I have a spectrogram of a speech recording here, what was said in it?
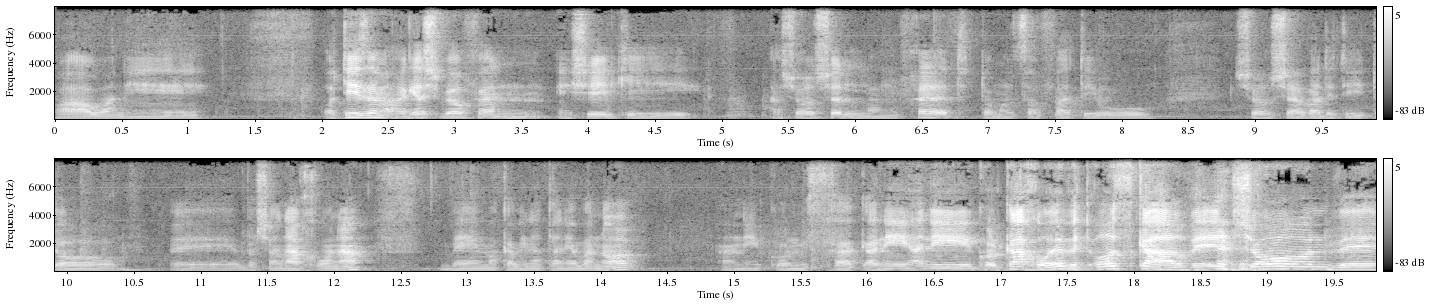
וואו, אני... אותי זה מרגש באופן אישי, כי השוער של הנבחרת, תומר צרפתי, הוא שוער שעבדתי איתו אה, בשנה האחרונה, במכבי נתניה בנוער. אני כל משחק, אני, אני כל כך אוהב את אוסקר ואת שון, ו...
